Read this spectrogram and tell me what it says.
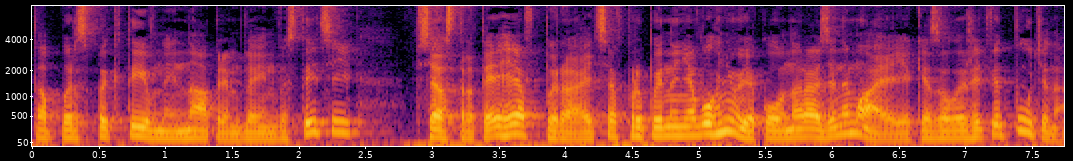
та перспективний напрям для інвестицій. Вся стратегія впирається в припинення вогню, якого наразі немає, яке залежить від Путіна.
